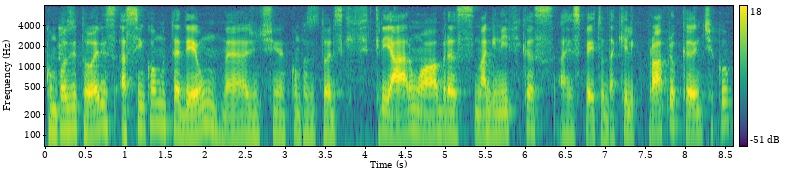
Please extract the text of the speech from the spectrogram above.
compositores, assim como o Tedeum, né, a gente tinha compositores que criaram obras magníficas a respeito daquele próprio cântico.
